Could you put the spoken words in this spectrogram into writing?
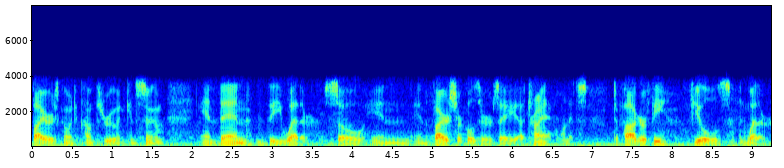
fire is going to come through and consume, and then the weather. So in in the fire circles, there's a, a triangle, and it's topography, fuels, and weather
